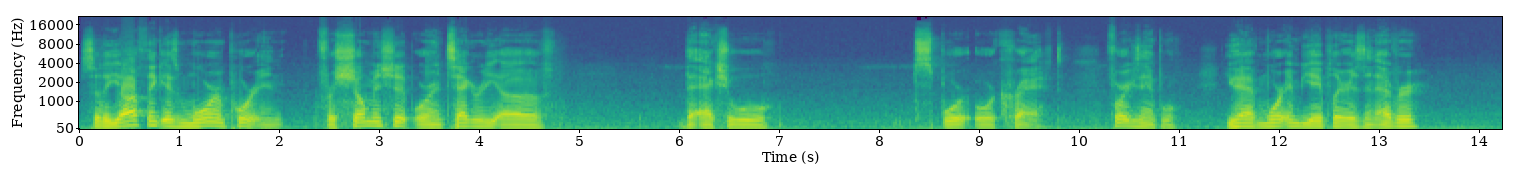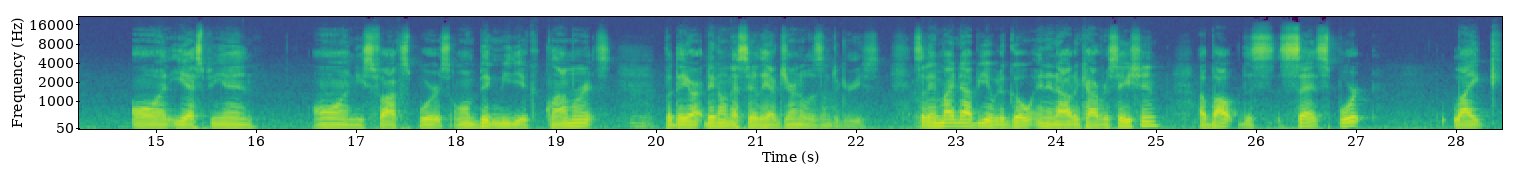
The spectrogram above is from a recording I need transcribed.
So do y'all think is more important for showmanship or integrity of the actual sport or craft? For example, you have more NBA players than ever on ESPN, on these Fox Sports, on big media conglomerates, mm. but they are they don't necessarily have journalism degrees. So they might not be able to go in and out of conversation about this said sport like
